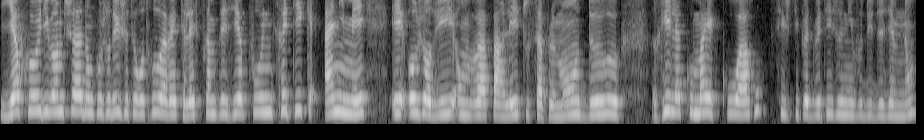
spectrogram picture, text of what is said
Yahoo Dibancha, donc aujourd'hui je te retrouve avec l'extrême plaisir pour une critique animée et aujourd'hui on va parler tout simplement de Rilakuma et Kuaru, si je dis pas de bêtises au niveau du deuxième nom.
